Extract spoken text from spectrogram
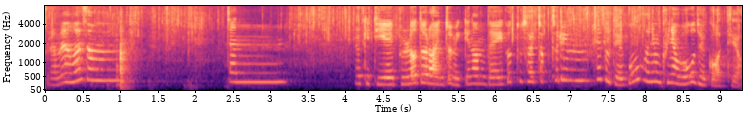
그러면 완성! 짠! 이렇게 뒤에 블러드 라인 좀 있긴 한데 이것도 살짝 트림해도 되고 아니면 그냥 먹어도 될 것 같아요.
